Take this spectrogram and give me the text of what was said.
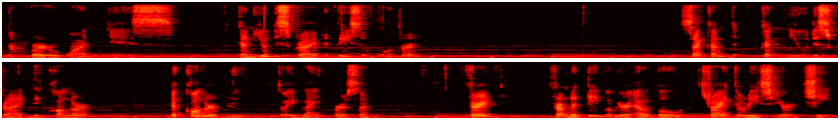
Number one is Can you describe the taste of water? Second, can you describe the color the color blue to a blind person. Third, from the tip of your elbow, try to reach your chin.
